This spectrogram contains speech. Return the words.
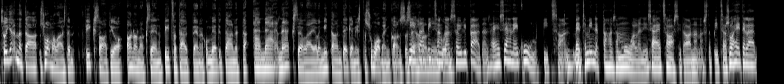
Se on jännä tämä suomalaisten fiksaatio ananakseen pizzatäytteenä, kun mietitään, että ananaksella ei ole mitään tekemistä Suomen kanssa. Niin, Sehän tai on pizzan niin kuin- kanssa ylipäätänsä. Ei, sehän ei kuulu pizzaan. Menet sä minne tahansa muualle, niin sä et saa sitä ananasta pizzaa. Sua heitellään,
